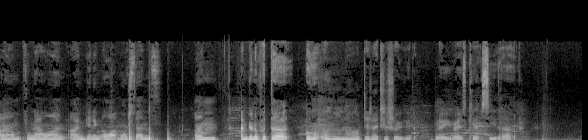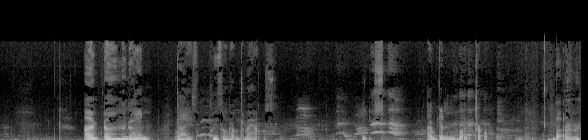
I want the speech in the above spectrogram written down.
Um, from now on, I'm getting a lot more sense. Um, I'm gonna put the, oh no, did I just show you that? No, you guys can't see that. I'm, oh my god. Guys, please don't come to my house please. I would get in a lot of trouble. But, um,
